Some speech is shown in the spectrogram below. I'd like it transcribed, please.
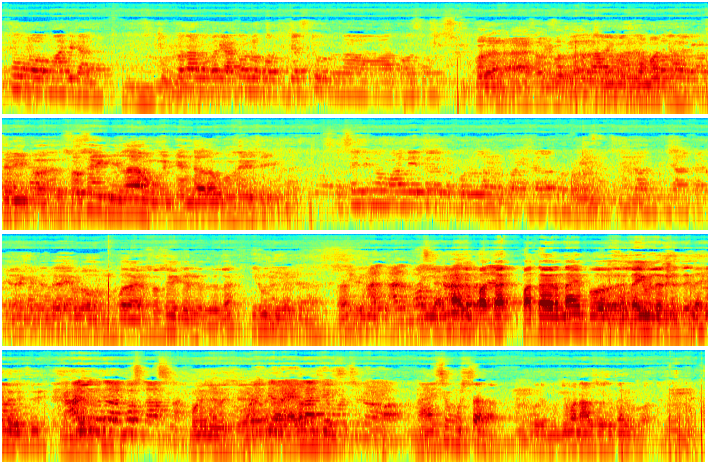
இப்போ மாத்திட்டாங்க. இப்பதான் அந்த மாதிரி அக்கௌண்ட்ல போறது ஜஸ்ட் ஒரு இப்பதானே? சமீபத்துல. சமீபத்துல மாத்திட்டாங்க. சரி இப்போ உங்களுக்கு எந்த அளவுக்கு உதவி செய்யுது? சொசைட்டில மானியத்துல இந்த பொருள் எல்லாம் கொடுப்பாங்க இதெல்லாம் கொடுப்பாங்க எனக்கு கிட்டத்தட்ட எவ்வளவு ஒரு முப்பதாயிரம் சொசைட்டி இருக்குது இல்ல ஆல்மோஸ்ட் அது பத்தா பத்தாயிரம் தான் இப்போ லைவ்ல இருக்குது. காலேஜ் வந்து ஆல்மோஸ்ட் லாஸ்ட் தான் முடிஞ்சு வச்சு மேக்ஸிமம் முடிச்சிட்டாங்க. ஒரு முக்கியமா நாலு வருஷம் தான் இருக்கும்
